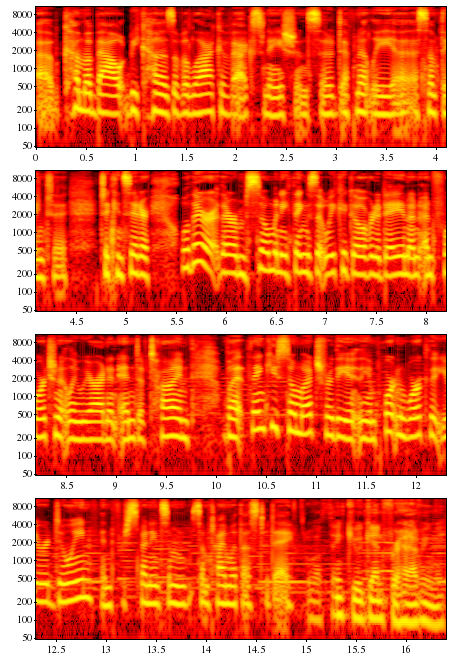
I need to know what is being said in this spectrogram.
uh, come about because of a lack of vaccination. So definitely uh, something to, to consider. Well, there are, there are so many things that we could go over today, and unfortunately, we are at an end of time. But thank you so much for the, the important work that you're doing and for spending some, some time with us today. Well, thank you again for having me.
